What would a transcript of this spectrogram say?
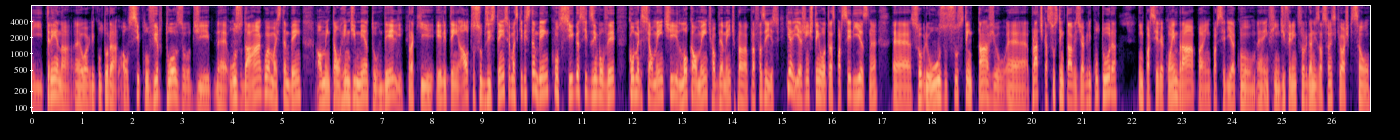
e treina é, o agricultor ao ciclo virtuoso de é, uso da água, mas também aumentar o rendimento dele para que ele tem autossubsistência, mas que eles também consiga se desenvolver comercialmente, localmente, obviamente, para fazer isso. E aí a gente tem outras parcerias, né, é, sobre o uso sustentável, é, práticas sustentáveis de agricultura, em parceria com a Embrapa, em parceria com, é, enfim, diferentes organizações que eu acho que são,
